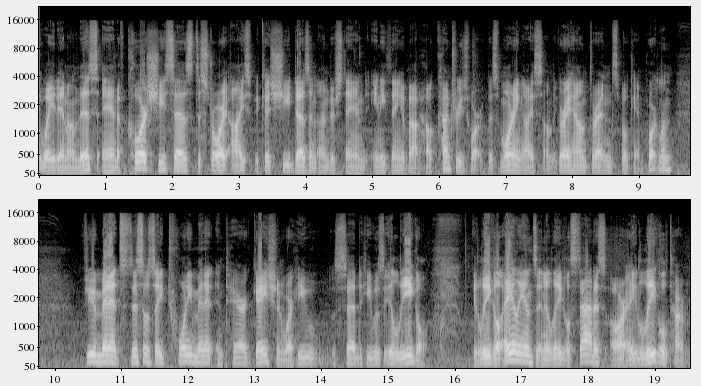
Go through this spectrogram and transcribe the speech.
weighed in on this, and of course, she says destroy ICE because she doesn't understand anything about how countries work. This morning, ICE on the Greyhound threatened Spokane, Portland. Few minutes. This was a 20-minute interrogation where he said he was illegal. Illegal aliens and illegal status are a legal term,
